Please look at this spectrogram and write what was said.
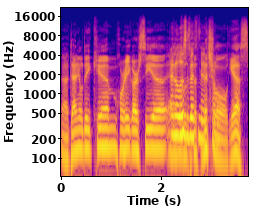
uh, Daniel Dae Kim, Jorge Garcia, and, Elizabeth Mitchell. Yes,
